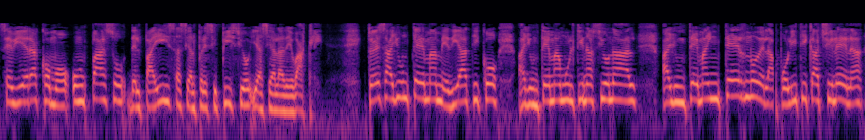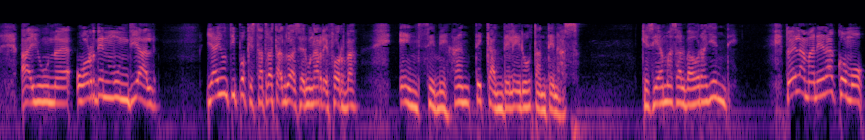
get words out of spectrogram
se viera como un paso del país hacia el precipicio y hacia la debacle. Entonces hay un tema mediático, hay un tema multinacional, hay un tema interno de la política chilena, hay un eh, orden mundial y hay un tipo que está tratando de hacer una reforma en semejante candelero tan tenaz, que se llama Salvador Allende. Entonces la manera como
